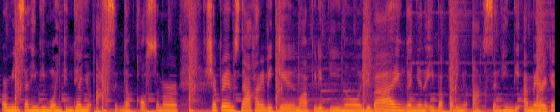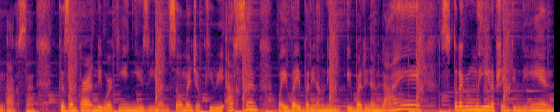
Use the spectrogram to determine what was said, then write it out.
Or minsan, hindi mo intindihan yung accent ng customer. Syempre, mas nakaka-relate kayo ng mga Pilipino, di ba? Yung ganyan na iba pa rin yung accent, hindi American accent. Because I'm currently working in New Zealand. So, medyo Kiwi accent, maiba-iba rin ang, iba rin ang lahi. So, talagang mahirap siya intindihin.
